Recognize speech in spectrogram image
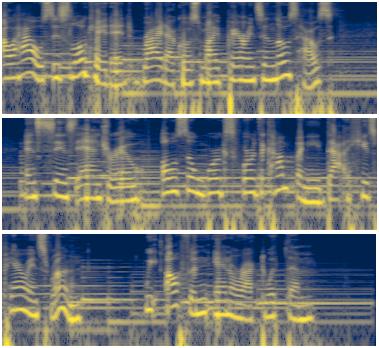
Our house is located right across my parents in law's house and since Andrew also works for the company that his parents run, we often interact with them.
